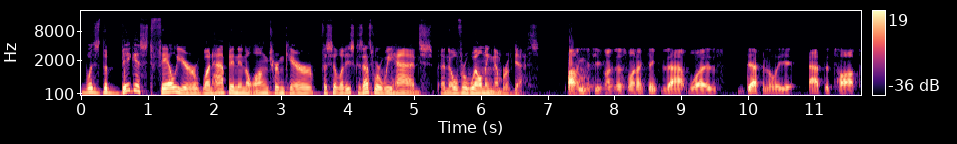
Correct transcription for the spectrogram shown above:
Was the biggest failure what happened in the long term care facilities? Because that's where we had an overwhelming number of deaths. I'm with you on this one. I think that was definitely at the top.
